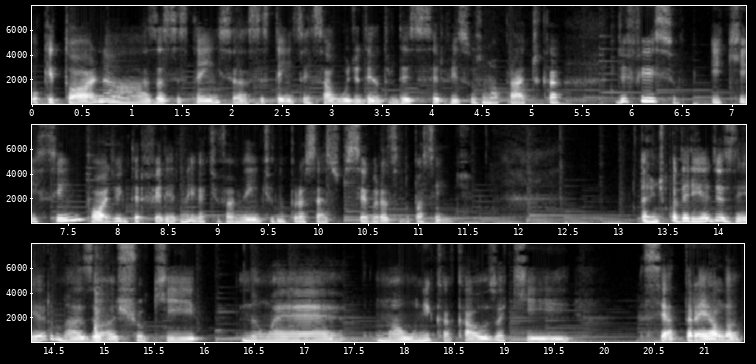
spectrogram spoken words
o que torna as assistências, assistência em saúde dentro desses serviços uma prática difícil e que sim pode interferir negativamente no processo de segurança do paciente. A gente poderia dizer, mas eu acho que não é uma única causa que se atrela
